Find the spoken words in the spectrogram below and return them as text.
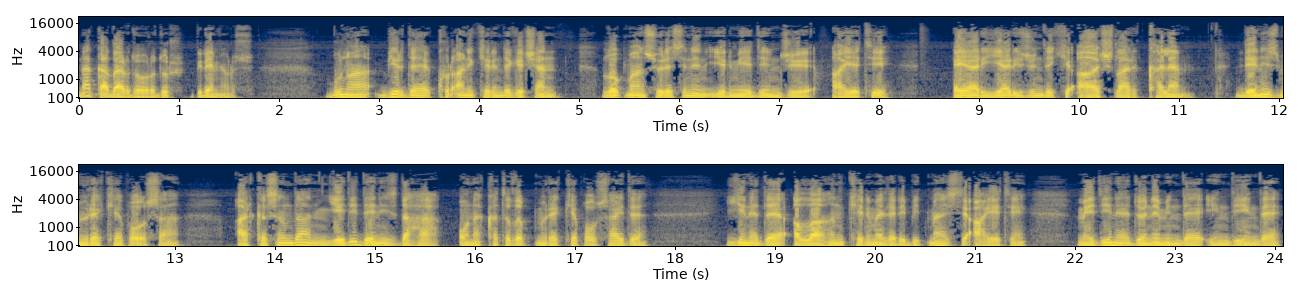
ne kadar doğrudur bilemiyoruz. Buna bir de Kur'an-ı Kerim'de geçen Lokman suresinin 27. ayeti eğer yeryüzündeki ağaçlar kalem, deniz mürekkep olsa, arkasından yedi deniz daha ona katılıp mürekkep olsaydı, yine de Allah'ın kelimeleri bitmezdi ayeti, Medine döneminde indiğinde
